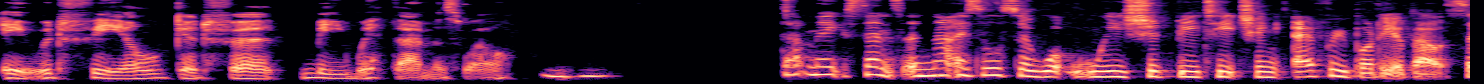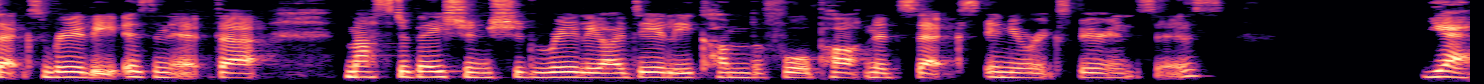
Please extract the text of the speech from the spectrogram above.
it would feel good for me with them as well. Mm-hmm. That makes sense. And that is also what we should be teaching everybody about sex, really, isn't it? That masturbation should really ideally come before partnered sex in your experiences. Yeah,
